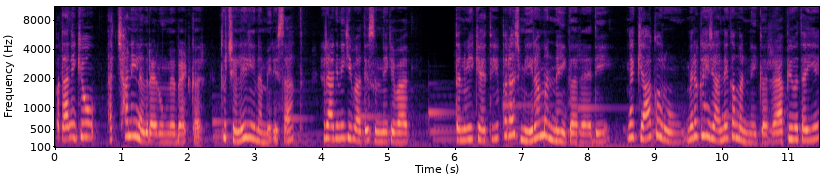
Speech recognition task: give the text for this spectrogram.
पता नहीं क्यों अच्छा नहीं लग रहा है रूम में बैठकर। तू चलेगी ना मेरे साथ? रागनी की बातें सुनने के बाद तन्वी कहती है, पर आज मेरा मन नहीं कर रहा है दी। मैं क्या करूँ? मेरा कहीं जाने का मन नहीं कर रहा है। आप ही बताइए।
